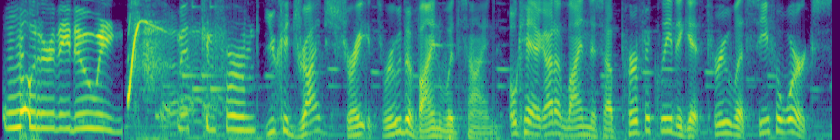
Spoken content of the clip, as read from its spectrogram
What are they doing? Myth confirmed. You could drive straight through the Vinewood sign. Okay, I gotta line this up perfectly to get through. Let's see if it works.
